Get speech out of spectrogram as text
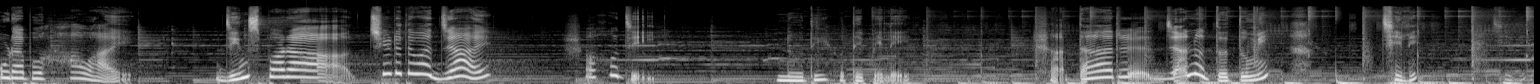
ওড়াবো হাওয়ায়। জিন্স পরা ছেড়ে দেওয়া যায় সহজেই। নদী হতে পেলে। সাঁতার জানো তো তুমি, ছেলে? ছেলে?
